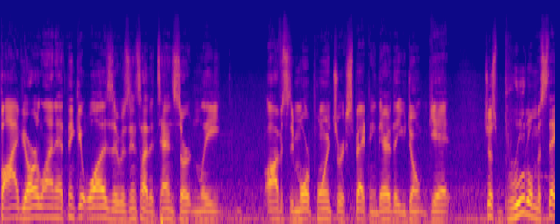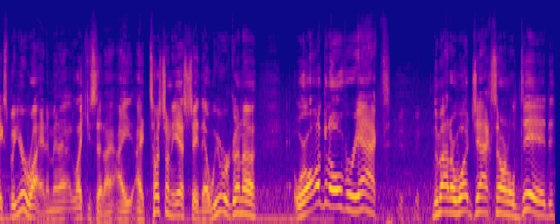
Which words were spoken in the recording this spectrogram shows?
five yard line. I think it was. It was inside the ten certainly. Obviously, more points you're expecting there that you don't get. Just brutal mistakes. But you're right. I mean, I- like you said, I, I, I touched on it yesterday that we were gonna, we're all gonna overreact, no matter what Jackson Arnold did.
